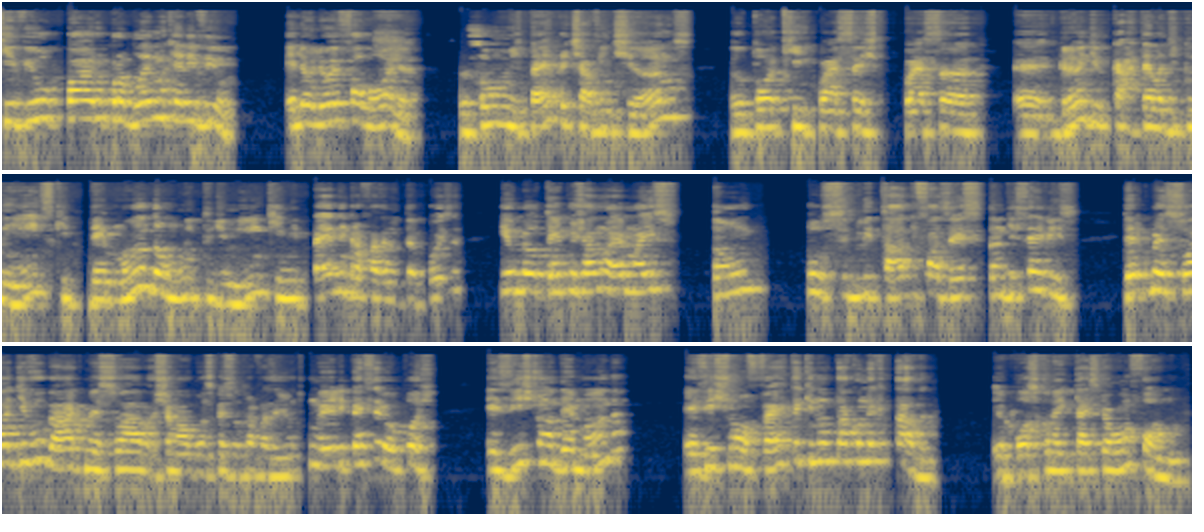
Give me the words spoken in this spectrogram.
que viu qual era o problema que ele viu. Ele olhou e falou: Olha, eu sou um intérprete há 20 anos, eu estou aqui com essa, com essa é, grande cartela de clientes que demandam muito de mim, que me pedem para fazer muita coisa, e o meu tempo já não é mais tão possibilitado de fazer esse tanto de serviço. Ele começou a divulgar, começou a chamar algumas pessoas para fazer junto com ele e percebeu: Poxa, existe uma demanda, existe uma oferta que não está conectada. Eu posso conectar isso de alguma forma.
